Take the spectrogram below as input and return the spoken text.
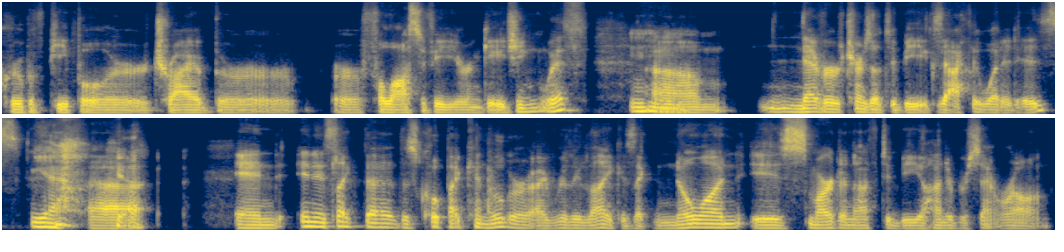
group of people or tribe or or philosophy you're engaging with Mhm. um, never turns out to be exactly what it is. yeah. Uh, yeah. and and it's like the this quote by Ken Wilber I really like is like no one is smart enough to be 100% wrong.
